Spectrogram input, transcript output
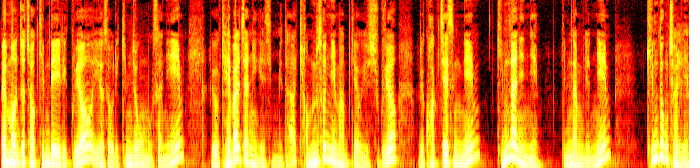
맨 먼저 저 김대일 있고요. 이어서 우리 김종국 목사님, 그리고 개발자님 계십니다. 겸손님 함께하고 계시고요. 우리 곽재승님, 김난희님, 김남균님, 김동철님,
